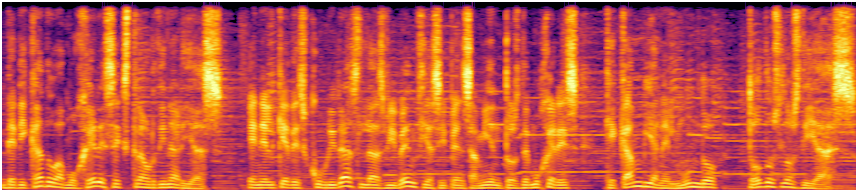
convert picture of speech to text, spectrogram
dedicado a mujeres extraordinarias, en el que descubrirás las vivencias y pensamientos de mujeres que cambian el mundo todos los días.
